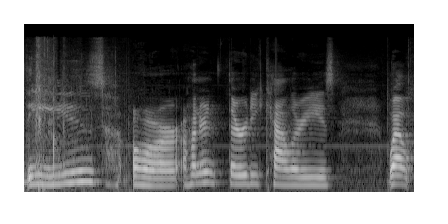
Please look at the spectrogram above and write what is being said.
these are 130 calories. Well,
